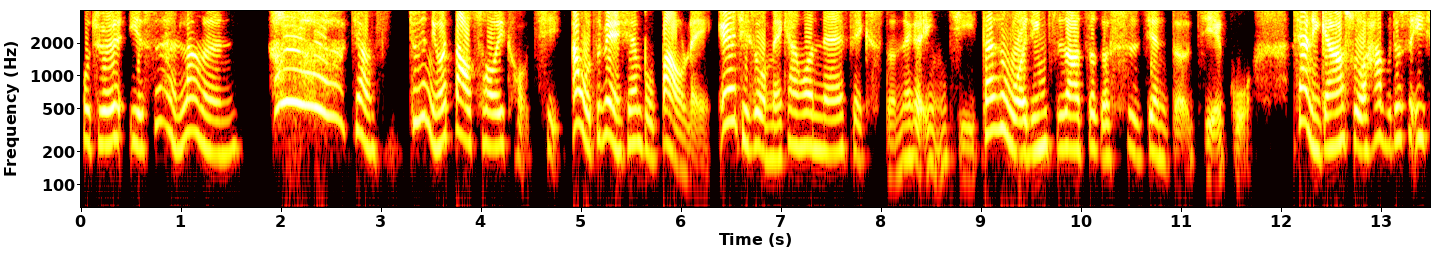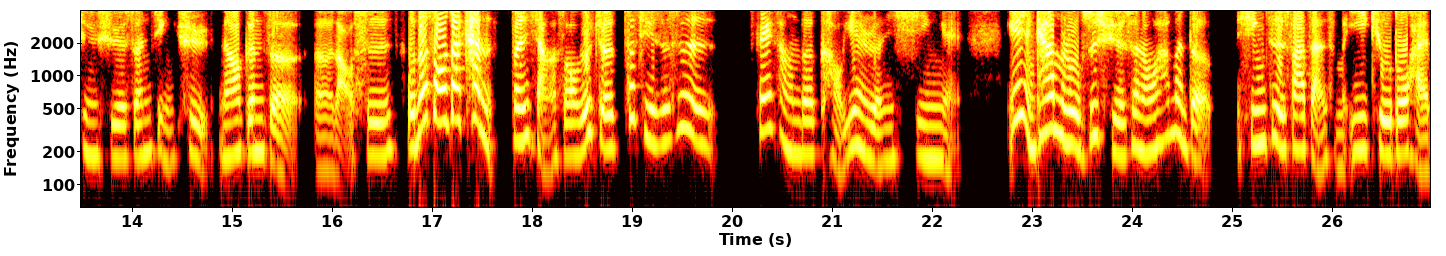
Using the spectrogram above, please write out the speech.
我觉得也是很让人。啊，这样子就是你会倒抽一口气。那、我这边也先不爆雷，因为其实我没看过 Netflix 的那个影集，但是我已经知道这个事件的结果。像你刚刚说，他不就是一群学生进去，然后跟着呃老师。我那时候在看分享的时候，我就觉得这其实是非常的考验人心诶，因为你看他们如果是学生的话，他们的。心智发展什么 EQ 都还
